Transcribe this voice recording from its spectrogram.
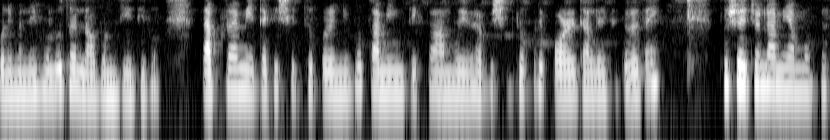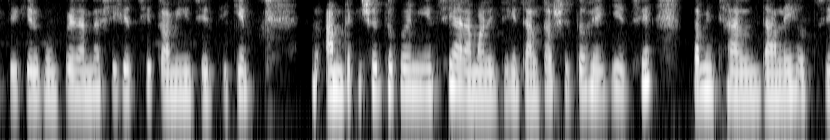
পরিমাণে হলুদ আর লবণ দিয়ে দিব। তারপরে আমি এটাকে সিদ্ধ করে নিব। তো আমি দেখলাম আম্মু এইভাবে সিদ্ধ করে পরে ডালের ভিতরে দেয়। তো সেই জন্য আমি আম্মুর কাছ থেকে এরকম করে রান্না শিখেছি। তো আমি যেদিকে আমটাকে সেদ্ধ করে নিয়েছি আর আমার এদিকে ডালটাও সেদ্ধ হয়ে গিয়েছে। তো আমি ঝাল, ডালে হচ্ছে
